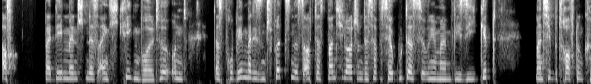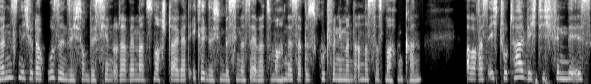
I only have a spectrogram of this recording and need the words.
auf, bei dem Menschen, der es eigentlich kriegen wollte. Und das Problem bei diesen Spritzen ist auch, dass manche Leute, und deshalb ist ja gut, dass es irgendjemand wie sie gibt, manche Betroffenen können es nicht oder gruseln sich so ein bisschen oder wenn man es noch steigert, ekeln sich so ein bisschen, das selber zu machen. Deshalb ist es gut, wenn jemand anders das machen kann. Aber was ich total wichtig finde, ist,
